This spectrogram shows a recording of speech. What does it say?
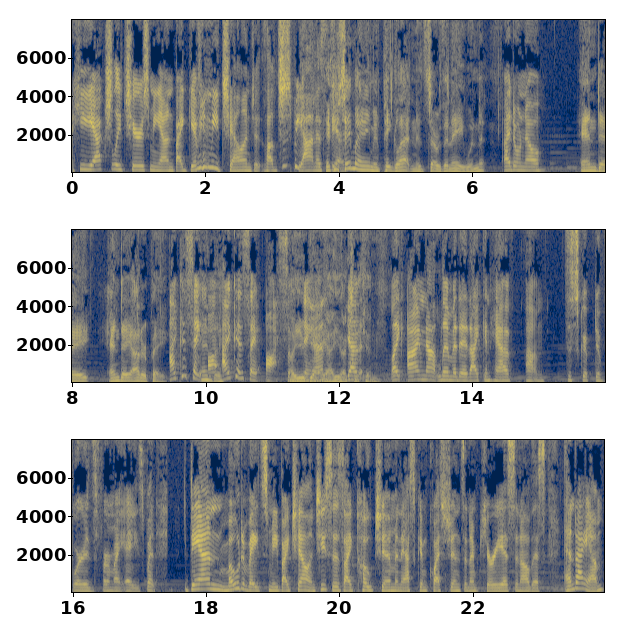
he actually cheers me on by giving me challenges. I'll just be honest If you say my name in Pig Latin, it'd start with an A, wouldn't it? I don't know. Ende, Ende Otterpay. I can say, And, I can say awesome, Oh, you- Dan. yeah, yeah, you actually can. Like, I'm not limited. I can have, um, descriptive words for my A's, but Dan motivates me by challenge. He says I coach him and ask him questions and I'm curious and all this. And I am.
